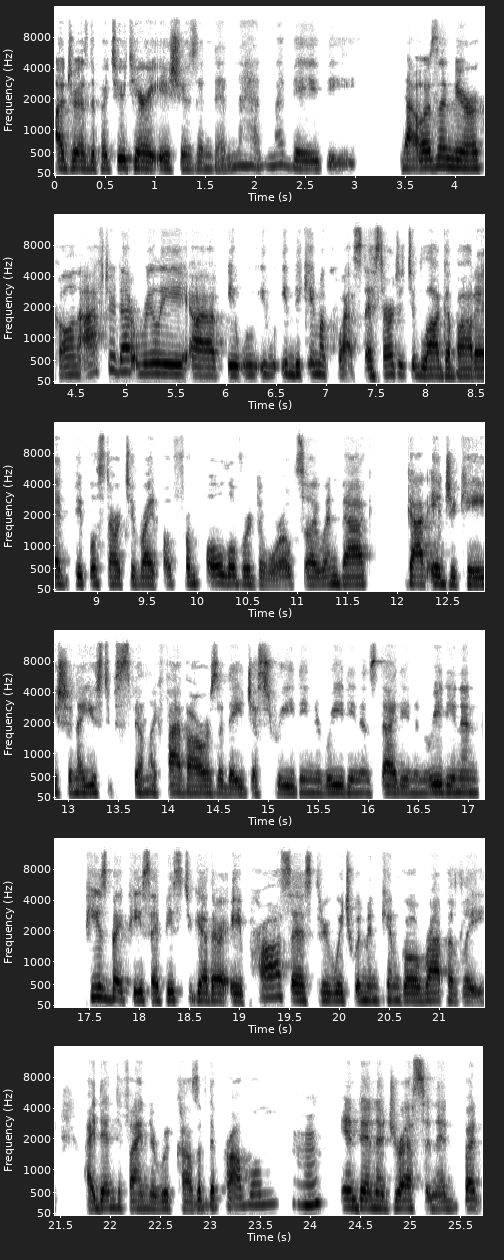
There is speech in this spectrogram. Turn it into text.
address the pituitary issues. And then I had my baby that was a miracle and after that really uh, it, it, it, became a quest i started to blog about it people start to write from all over the world so i went back got education i used to spend like five hours a day just reading and reading and studying and reading and piece by piece, I pieced together a process through which women can go rapidly identifying the root cause of the problem mm-hmm. and then addressing it. But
